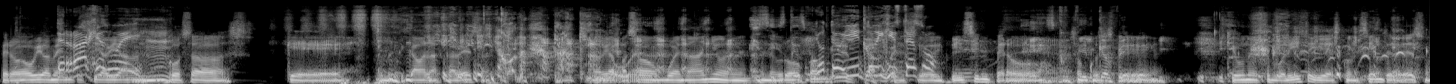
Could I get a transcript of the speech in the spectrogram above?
pero obviamente sí había cosas que, que me picaban las cabezas. Había pasado un buen año en, en Europa. Yo te oí, tú dijiste Ha sido difícil, pero son cosas que, que uno es futbolista y es consciente de eso.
